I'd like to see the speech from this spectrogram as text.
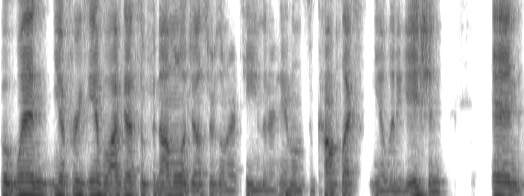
But when, you know, for example, I've got some phenomenal adjusters on our team that are handling some complex, you know, litigation and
